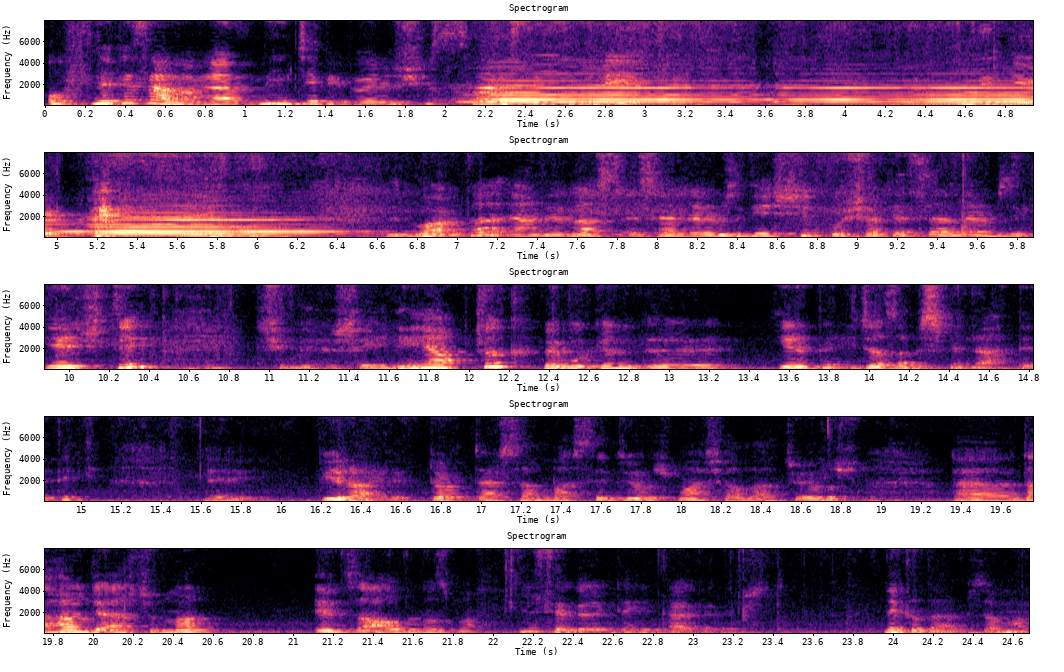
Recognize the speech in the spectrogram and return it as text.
of nefes almam lazım deyince bir böyle şu soru sesini de Biz bu arada yani rast eserlerimizi geçtik, Uşak eserlerimizi geçtik. Şimdi Hüseyin'i yaptık ve bugün e, yine de Hicaz'a Bismillah dedik. E, bir aylık, dört dersten bahsediyoruz maşallah diyoruz. E, daha önce Ertuğrul'dan elinize aldınız mı? Lise döneminde hitap etmiştim. Ne kadar bir zaman?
